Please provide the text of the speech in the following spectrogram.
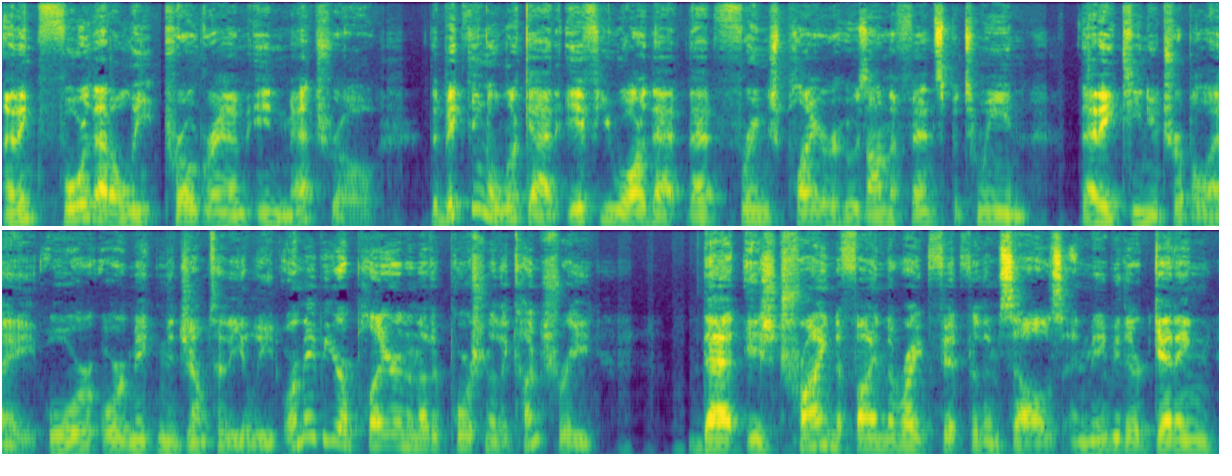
I think for that elite program in Metro, the big thing to look at if you are that, that fringe player who's on the fence between that 18U AAA or or making the jump to the elite, or maybe you're a player in another portion of the country that is trying to find the right fit for themselves, and maybe they're getting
